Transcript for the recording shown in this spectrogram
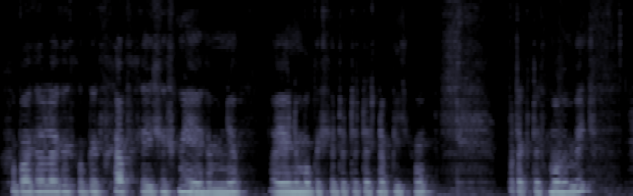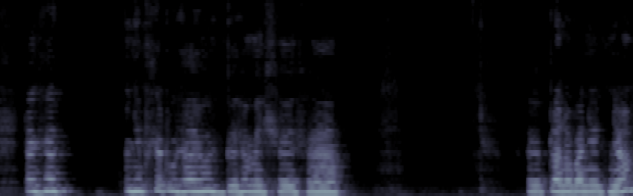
Chyba, że leży sobie w szafce i się śmieje ze mnie, a ja nie mogę się doczytać napisu, bo tak też może być. Także nie przedłużając, bierzemy się za y, planowanie dnia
